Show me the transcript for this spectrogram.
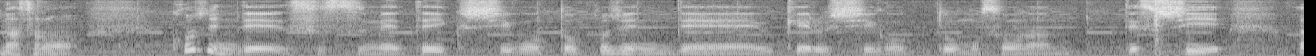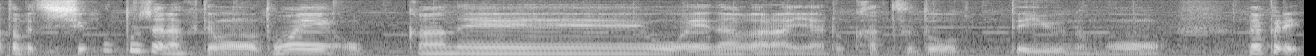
まあその個人で進めていく仕事個人で受ける仕事もそうなんですしあとは別に仕事じゃなくてもとはいえお金を得ながらやる活動っていうのもやっぱり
